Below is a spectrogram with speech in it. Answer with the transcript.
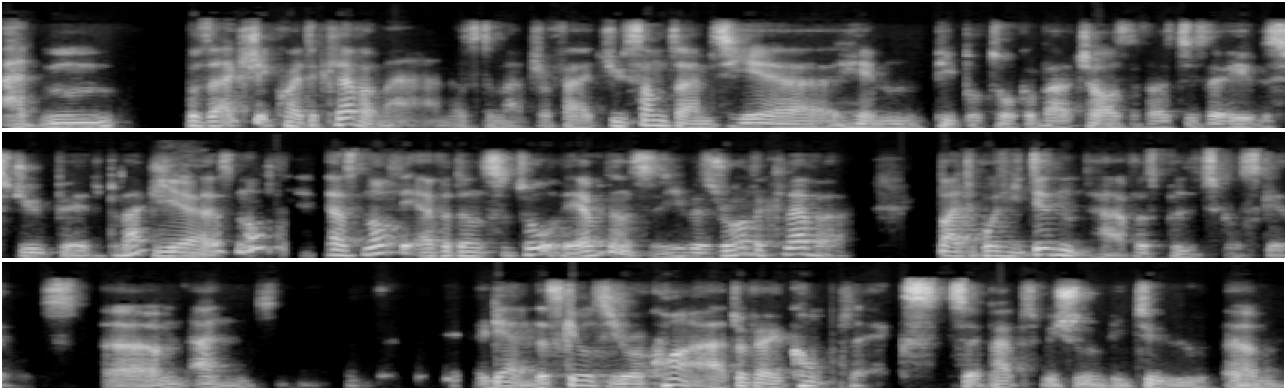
had was actually quite a clever man, as a matter of fact. You sometimes hear him, people talk about Charles I as though he was stupid, but actually yeah. that's not, that's not the evidence at all. The evidence is he was rather clever, but what he didn't have was political skills. Um, and again, the skills he required are very complex. So perhaps we shouldn't be too, um,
